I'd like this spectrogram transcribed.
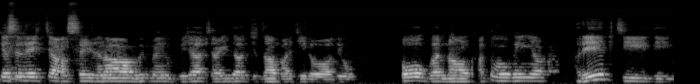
ਕਿਸੇ ਦੇ ਝਾਂਸੇ ਜਨਾਬ ਮੈਨੂੰ ਵੀਜ਼ਾ ਚਾਹੀਦਾ, ਜਿੱਦਾਂ ਮਰਜ਼ੀ ਲਵਾ ਦਿਓ। ਉਹ ਗੱਲਾਂ ਖਤਮ ਹੋ ਗਈਆਂ। ਹਰੇਕ ਚੀਜ਼ ਦੀ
